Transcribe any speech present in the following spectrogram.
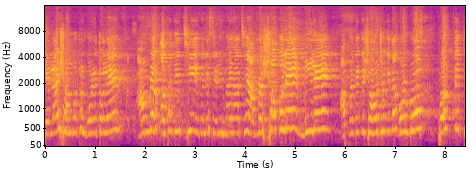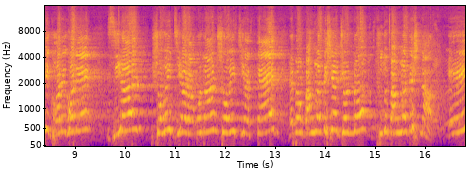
জেলায় সংগঠন গড়ে তোলেন, আমরা কথা দিচ্ছি, এখানে সেলিম ভাই আছে, আমরা সকলে মিলে আপনাদেরকে সহযোগিতা করব। প্রত্যেকটি ঘরে ঘরে জিয়ার, শহীদ জিয়ার অবদান, শহীদ জিয়ার ত্যাগ এবং বাংলাদেশের জন্য শুধু বাংলাদেশ না, এই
